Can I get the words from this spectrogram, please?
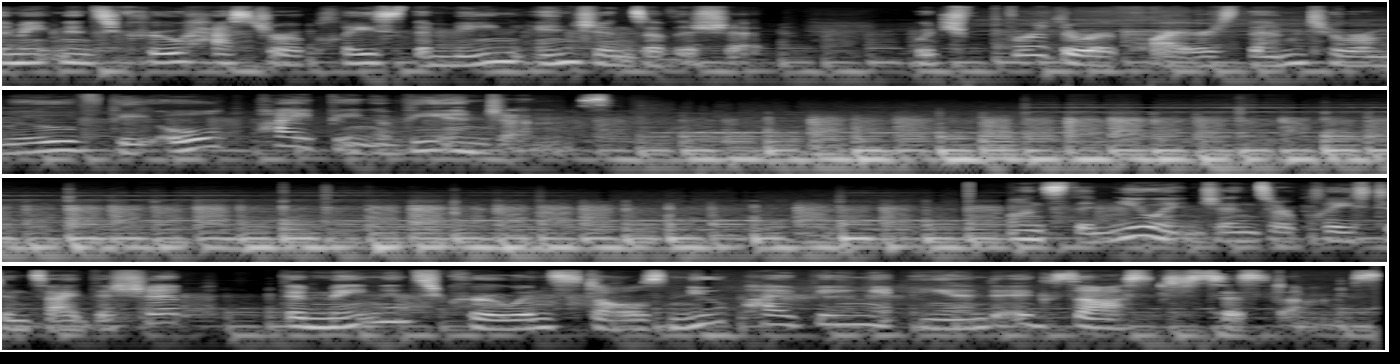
The maintenance crew has to replace the main engines of the ship, which further requires them to remove the old piping of the engines. Once the new engines are placed inside the ship, the maintenance crew installs new piping and exhaust systems.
